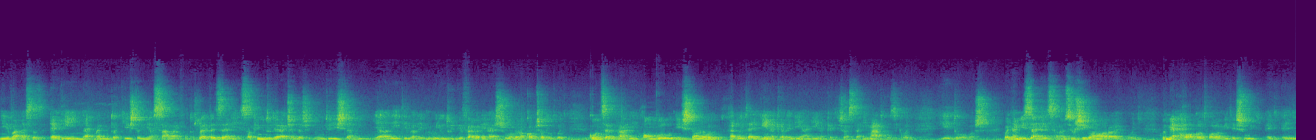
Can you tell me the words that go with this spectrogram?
nyilván ezt az egyénnek megmutatja Isten, hogy mi a számára fontos. Lehet egy zenész, aki úgy tud elcsendesedni, úgy tud Isten jelenlétével lépni, vagy úgy tudja felvenni elsősorban a kapcsolatot, vagy koncentrálni, hangolódni Istenre, hogy előtte egy énekel egy néhány éneket, és aztán imádkozik, vagy igét olvas. Vagy nem is zenész, hanem szükség van arra, hogy, hogy meghallgat valamit, és úgy egy, egy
